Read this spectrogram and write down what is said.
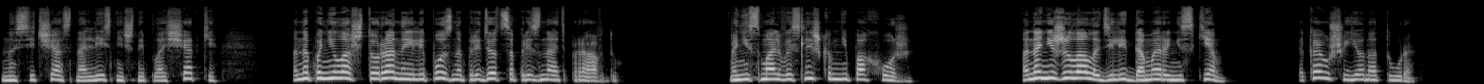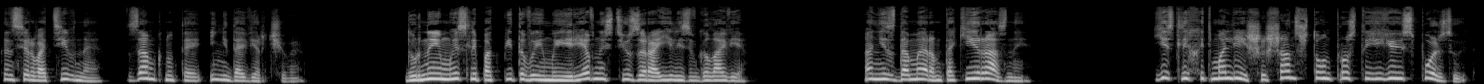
Но сейчас на лестничной площадке она поняла, что рано или поздно придется признать правду. Они с Мальвой слишком не похожи. Она не желала делить Домера ни с кем. Такая уж ее натура, консервативная, замкнутая и недоверчивая. Дурные мысли, подпитываемые ревностью, зароились в голове. Они с Домером такие разные. Есть ли хоть малейший шанс, что он просто ее использует?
